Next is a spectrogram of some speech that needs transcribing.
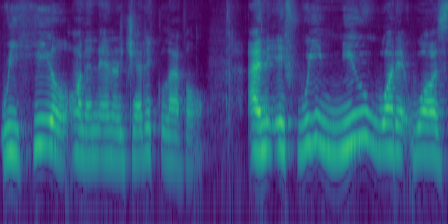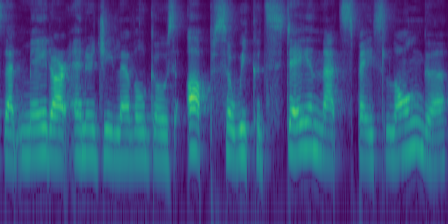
we heal on an energetic level. And if we knew what it was that made our energy level goes up so we could stay in that space longer,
